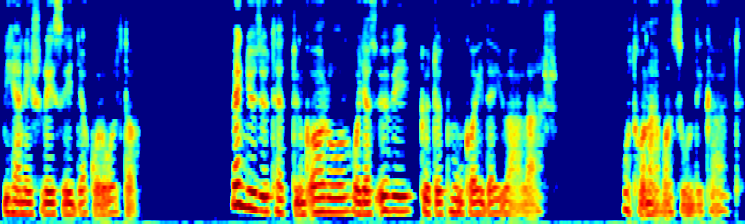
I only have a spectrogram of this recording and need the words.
pihenés részét gyakorolta. Meggyőződhettünk arról, hogy az övé kötött munkaidejű állás. Otthonában szundikált.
